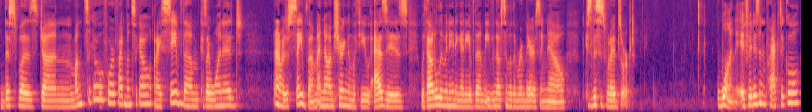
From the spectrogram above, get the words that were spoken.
This was done months ago, four or five months ago, and I saved them because I wanted I don't know, just saved them and now I'm sharing them with you as is without eliminating any of them, even though some of them are embarrassing now, because this is what I absorbed. One, if it isn't practical,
